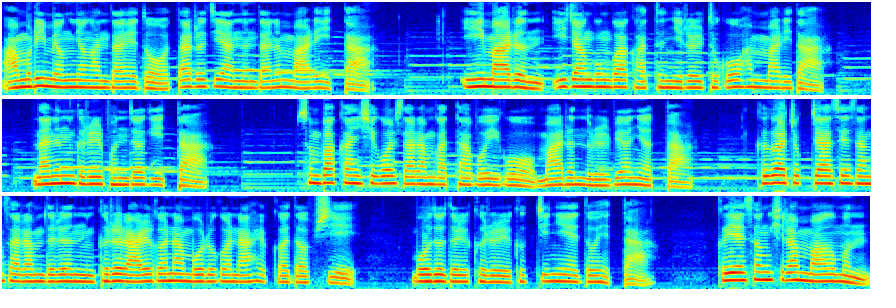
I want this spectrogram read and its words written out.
아무리 명령한다 해도 따르지 않는다는 말이 있다. 이 말은 이 장군과 같은 일을 두고 한 말이다. 나는 그를 본 적이 있다. 순박한 시골 사람 같아 보이고 말은 눌변이었다. 그가 죽자 세상 사람들은 그를 알거나 모르거나 할 것 없이 모두들 그를 극진히 애도했다. 그의 성실한 마음은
